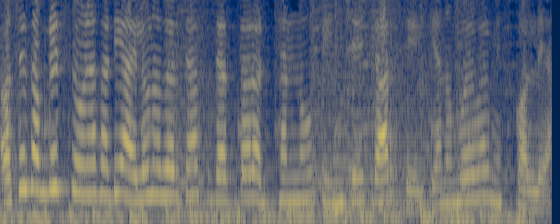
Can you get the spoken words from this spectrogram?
असेच अपडेट्स मिळवण्यासाठी आयलोनगरच्या सत्याहत्तर अठ्ठ्याण्णव तीनशे चारशे या नंबरवर मिस कॉल द्या.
